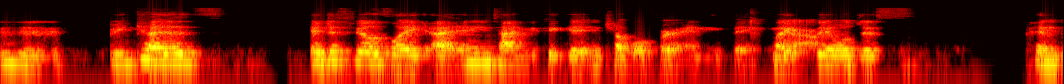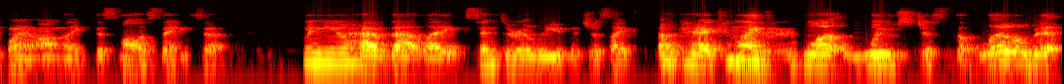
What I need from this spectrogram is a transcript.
hmm because it just feels like at any time you could get in trouble for anything. Like Yeah. they will just pinpoint on like the smallest thing. So when you have that like sense of relief, it's just like, okay, I can like Mhm. let loose just a little bit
